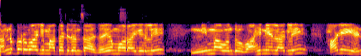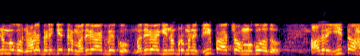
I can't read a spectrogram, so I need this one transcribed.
ನನ್ನ ಪರವಾಗಿ ಮಾತಾಡಿದಂತ ಜಯಮ್ಮ ಅವರಾಗಿರ್ಲಿ ನಿಮ್ಮ ಒಂದು ವಾಹಿನಿಯಲ್ಲಾಗ್ಲಿ ಹಾಗೆ ಈ ಹೆಣ್ಣು ಮಗು ನಾಳೆ ಬೆಳಿಗ್ಗೆ ಇದ್ರೆ ಮದುವೆ ಆಗ್ಬೇಕು. ಮದುವೆ ಆಗಿ ಇನ್ನೊಬ್ರ ಮನೆ ದೀಪ ಹಚ್ಚೋ ಮಗು ಅದು. ಆದ್ರೆ ಈ ತರಹ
